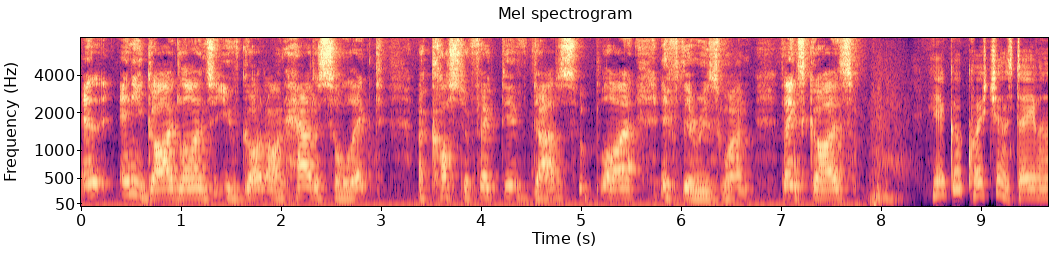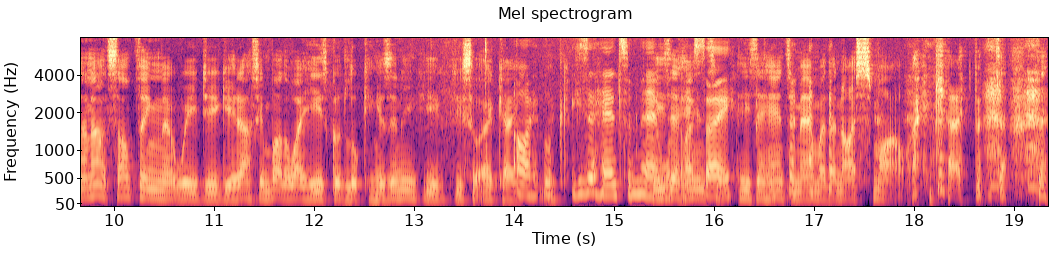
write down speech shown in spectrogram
Any guidelines that you've got on how to select a cost effective data supplier if there is one? Thanks, guys. Yeah, good question, Steve. And I know it's something that we do get asked. And by the way, he's good-looking, isn't he? You, you saw, okay. Oh, look, he's a handsome man. He's what a can handsome, I say? he's a handsome man with a nice smile. Okay, but uh,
